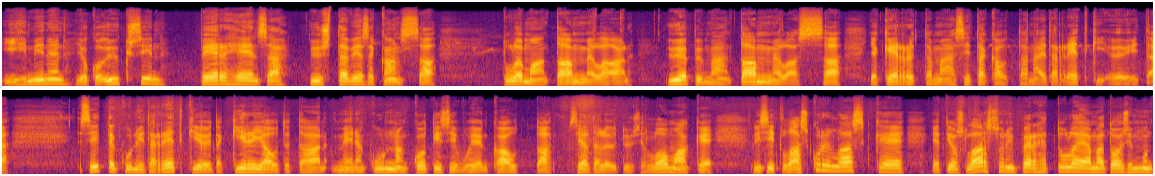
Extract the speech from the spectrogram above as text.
ihminen, joko yksin, perheensä, ystäviensä kanssa tulemaan Tammelaan, yöpymään Tammelassa ja kerryttämään sitä kautta näitä retkiöitä sitten kun niitä retkiöitä kirjautetaan meidän kunnan kotisivujen kautta, sieltä löytyy se lomake, niin sitten laskuri laskee, että jos Larssonin perhe tulee ja mä toisin mun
